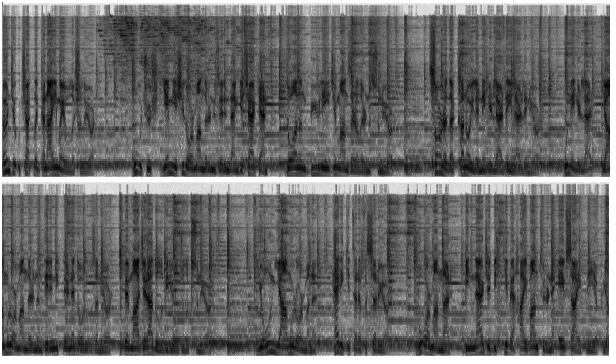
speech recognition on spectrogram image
Önce uçakla Canaima'ya ulaşılıyor. Bu uçuş yemyeşil ormanların üzerinden geçerken doğanın büyüleyici manzaralarını sunuyor. Sonra da kano ile nehirlerde ilerleniyor. Bu nehirler yağmur ormanlarının derinliklerine doğru uzanıyor ve macera dolu bir yolculuk sunuyor. Yoğun yağmur ormanı her iki tarafı sarıyor. Bu ormanlar binlerce bitki ve hayvan türüne ev sahipliği yapıyor.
